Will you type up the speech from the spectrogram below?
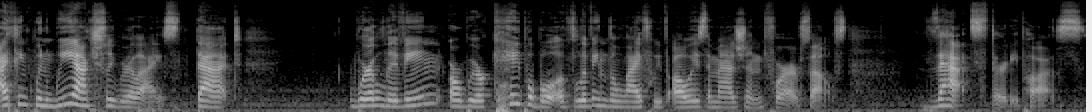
i think when we actually realize that we're living or we're capable of living the life we've always imagined for ourselves that's 30 Pause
